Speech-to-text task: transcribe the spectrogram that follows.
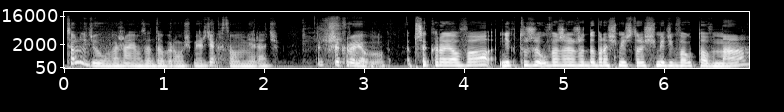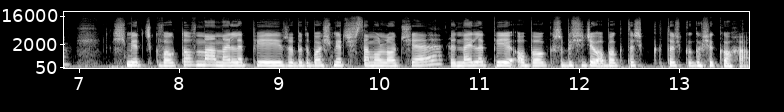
Co ludzie uważają za dobrą śmierć? Jak chcą umierać? Tak przekrojowo. Przekrojowo. Niektórzy uważają, że dobra śmierć to śmierć gwałtowna. Śmierć gwałtowna, najlepiej, żeby to była śmierć w samolocie. Najlepiej obok, żeby siedział obok ktoś, ktoś kogo się kocha.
